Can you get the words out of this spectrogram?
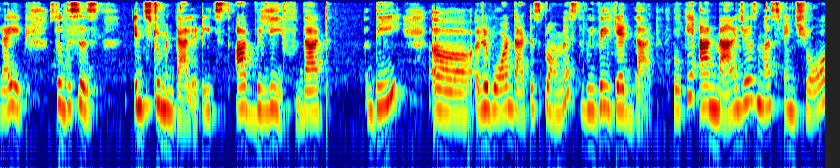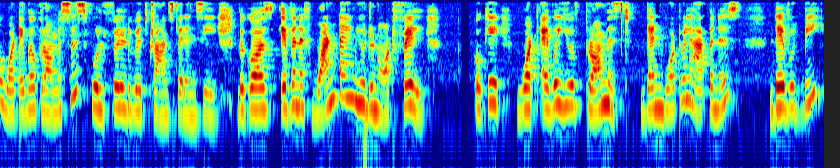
Right? So this is instrumentality. It's our belief that the uh, reward that is promised we will get that. Okay? And managers must ensure whatever promises fulfilled with transparency. Because even if one time you do not fill okay whatever you have promised then what will happen is there would be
